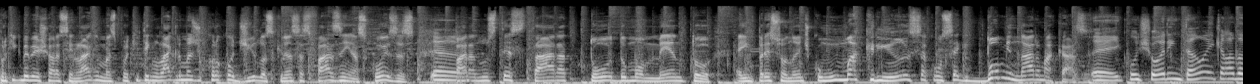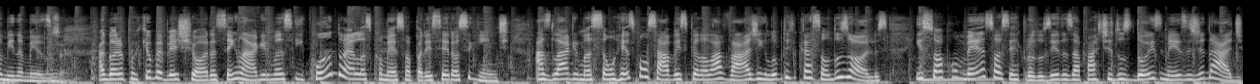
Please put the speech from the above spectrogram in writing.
Por que, que o bebê chora sem lágrimas? Porque tem lágrimas de crocodilo. As crianças fazem as coisas É. para nos testar a todo momento. É impressionante como uma criança consegue dominar uma casa. É, e com choro, então, é que ela domina mesmo. Pois é. Agora, por que o bebê chora sem lágrimas? E quando elas começam a aparecer, é o seguinte: as lágrimas são responsáveis pela lavagem e lubrificação dos olhos. E só começam a ser produzidas a partir dos dois meses de idade.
